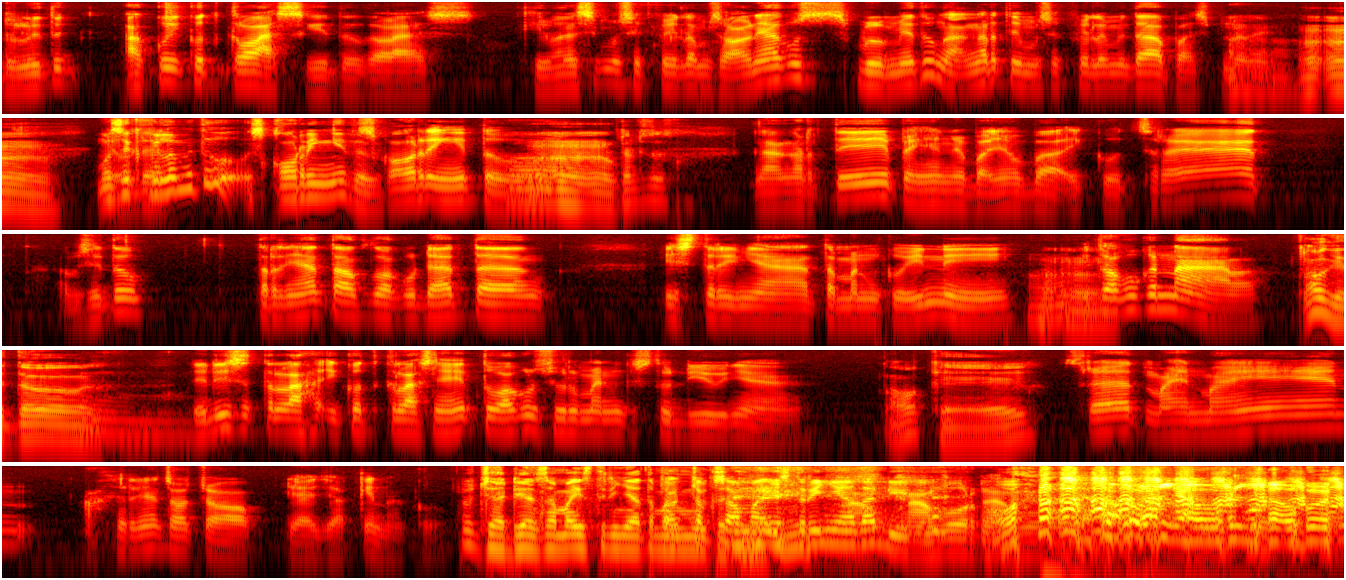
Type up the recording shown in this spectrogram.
Dulu itu aku ikut kelas gitu, kelas. Gimana sih musik film? Soalnya aku sebelumnya tuh nggak ngerti musik film itu apa sebenarnya. Heeh. Musik film itu scoring itu. Scoring itu. Terus nggak ngerti pengen nyoba-nyoba ikut seret habis itu ternyata waktu aku datang istrinya temanku ini itu aku kenal Oh gitu. jadi setelah ikut kelasnya itu aku suruh main ke studionya Oke. seret main-main akhirnya cocok diajakin aku Lu jadian sama istrinya temanmu Cocok sama tadi? istrinya tadi. ngawur ngawur Ngawur ngawur.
